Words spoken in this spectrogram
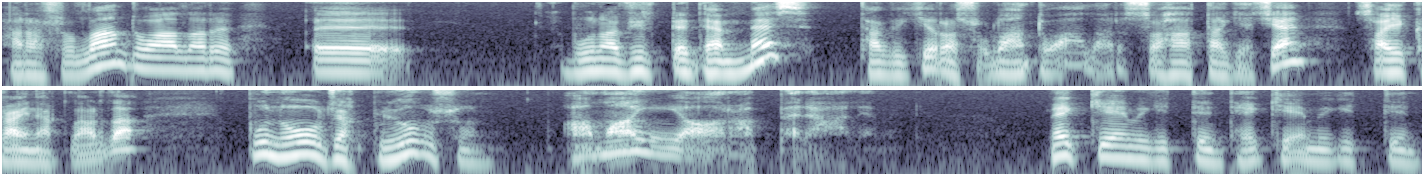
Ha Resulullah'ın duaları e, Buna virt de denmez. Tabii ki Resulullah'ın duaları sahata geçen sayı kaynaklarda. Bu ne olacak biliyor musun? Aman ya Rabbel Alemin. Mekke'ye mi gittin, Tekke'ye mi gittin?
